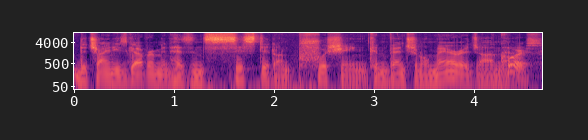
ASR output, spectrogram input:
the Chinese government has insisted on pushing conventional marriage on them. Of course.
